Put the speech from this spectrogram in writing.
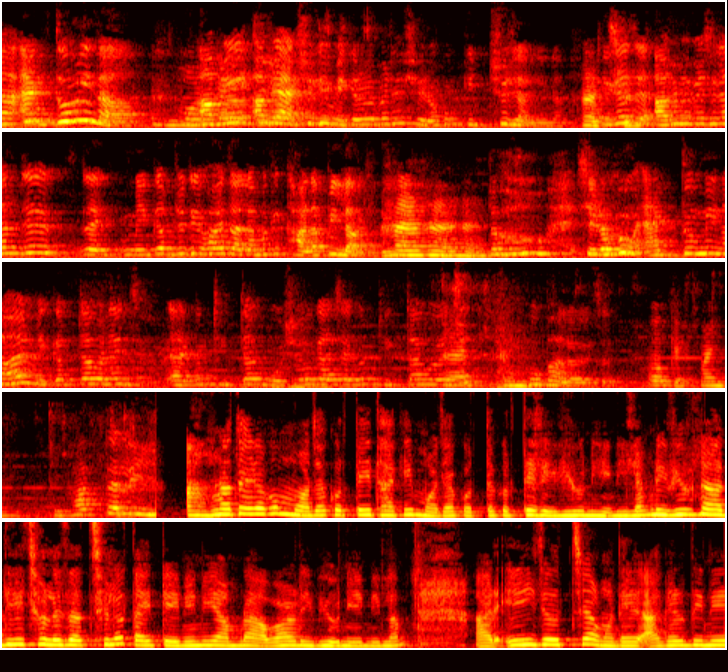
না একদমই না। আমি আমি অ্যাকচুয়ালি মেকআপ ব্যাপারে সেরকম কিচ্ছু জানি না। ঠিক আচ্ছা। আছে? আমি ভেবেছিলাম যে মেকআপ যদি হয় তাহলে আমাকে খারাপই লাগবে। হ্যাঁ হ্যাঁ হ্যাঁ। তো সেরকম একদমই নয়। মেকআপটা মানে একদম ঠিকঠাক বসেও গেছে একদম ঠিকঠাক হয়েছে। খুব ভালো হয়েছে। ওকে ফাইন হাততালি আমরা তো এরকম মজা করতেই থাকি, মজা করতে করতে রিভিউ নিয়ে নিলাম। রিভিউ না দিয়ে চলে যাচ্ছিল, তাই টেনে নিয়ে আমরা আবার রিভিউ নিয়ে নিলাম। আর এই যে হচ্ছে আমাদের আগের দিনে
